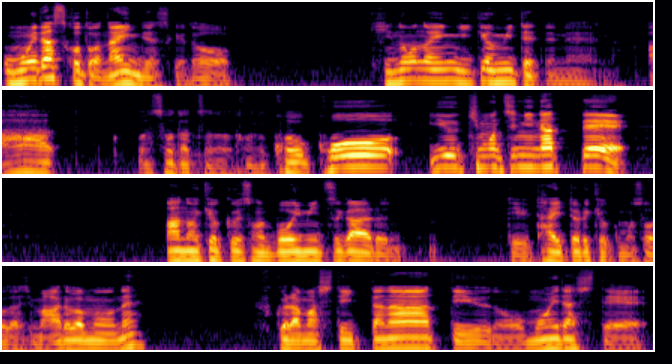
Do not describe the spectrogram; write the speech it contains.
思い出すことはないんですけど、昨日の演劇を見ててね、ああ、そうだったの、このこう、こういう気持ちになって、あの曲、そのボーイミツガールっていうタイトル曲もそうだし、まあアルバムをね、膨らましていったなーっていうのを思い出して、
